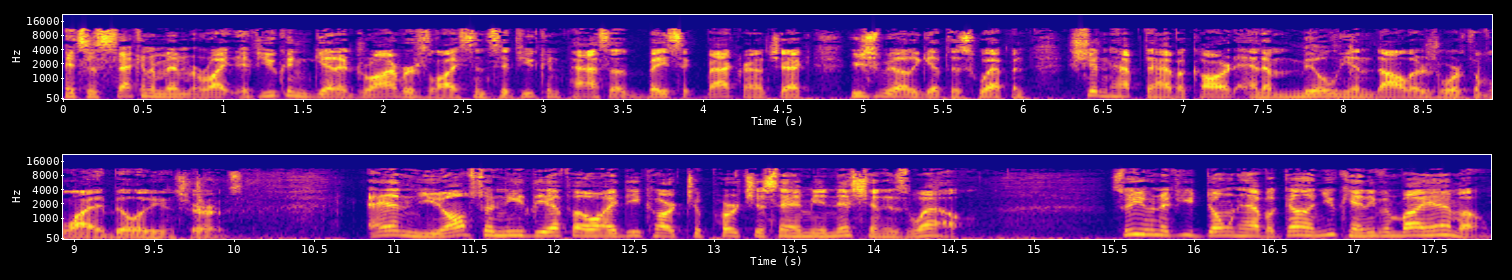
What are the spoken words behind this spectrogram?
It's a Second Amendment right. If you can get a driver's license, if you can pass a basic background check, you should be able to get this weapon. Shouldn't have to have a card and a million dollars worth of liability insurance. And you also need the FOID card to purchase ammunition as well. So even if you don't have a gun, you can't even buy ammo.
